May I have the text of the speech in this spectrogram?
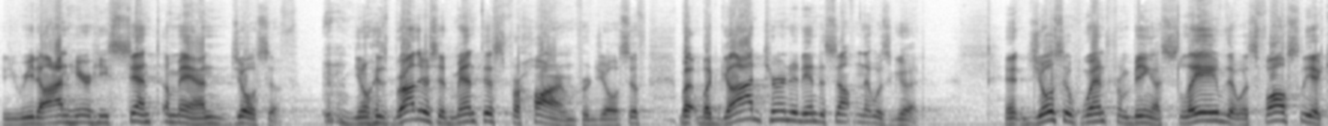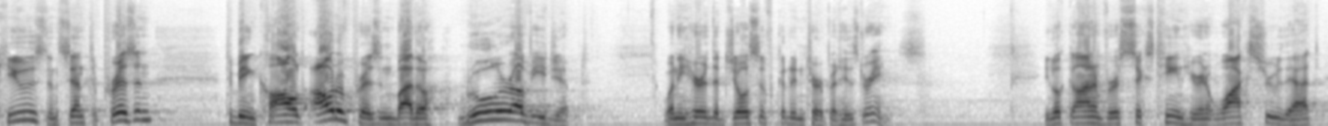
You read on here, he sent a man, Joseph. you know, his brothers had meant this for harm for Joseph, but, but God turned it into something that was good. And Joseph went from being a slave that was falsely accused and sent to prison to being called out of prison by the ruler of Egypt when he heard that Joseph could interpret his dreams. You look on in verse 16 here, and it walks through that. It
